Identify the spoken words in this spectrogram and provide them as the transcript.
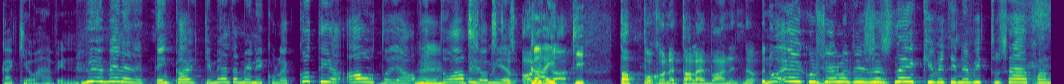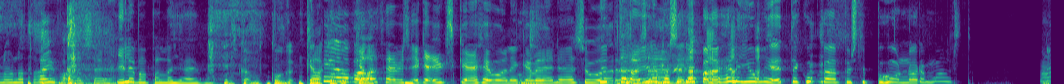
Kaikki on hävinnyt. Me menetettiin kaikki. Meiltä meni kuule kotia, auto ja vittu aviomies. Ai, Kaikki. Tappoko ne talebanit? Ne, no ei kun siellä oli se Snake veti ne vittu sääpalloilla taivaaseen. Ilmapallo jäi Ka- Kuinka, kela, kuinka, kela, hävisi, eikä yksikään hevonen kävele enää suoraan. Täällä on ilmassa niin paljon heliumia, ettei kukaan pysty puhumaan normaalisti. Ne.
